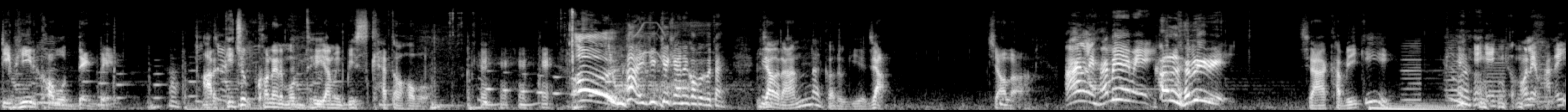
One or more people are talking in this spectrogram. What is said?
টিভির খবর দেখবে। আর কিছুক্ষণের মধ্যেই আমি বিখ্যাত হব। কেন কবে কোথায়? যাও রান্না করো গিয়ে যাও। চলো। আল হাবিবি। আল হাবিবি। চা খাবি কি? হলে ভালোই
